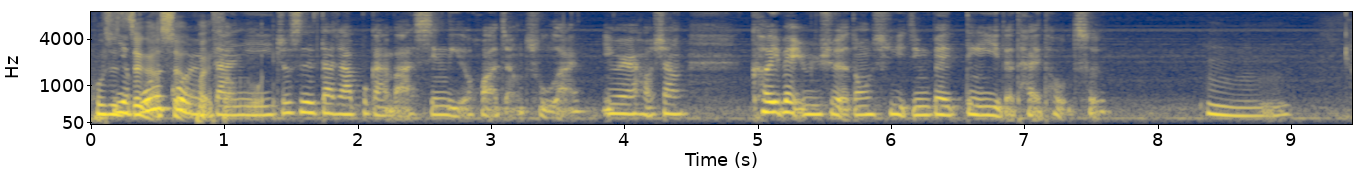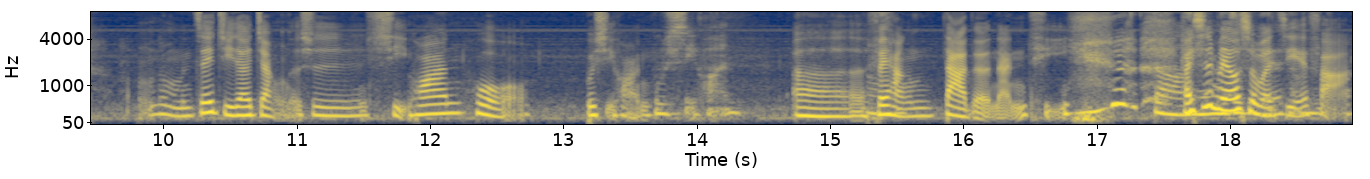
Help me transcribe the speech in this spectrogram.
或是这个社会单一，就是大家不敢把心里的话讲出来，因为好像可以被允许的东西已经被定义的太透彻。嗯那我们这一集在讲的是喜欢或不喜欢，不喜欢，呃，非常大的难题，还是没有什么解法，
